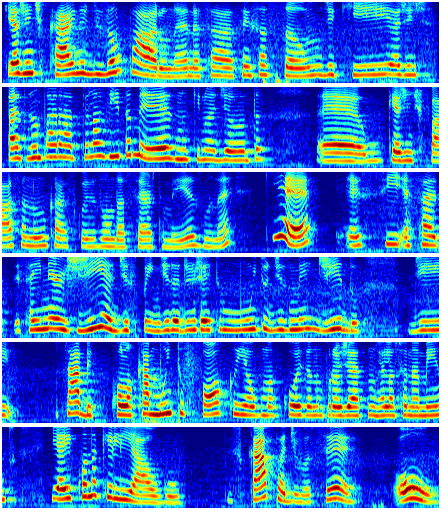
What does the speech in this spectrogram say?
que a gente cai no desamparo, né? Nessa sensação de que a gente está desamparado pela vida mesmo, que não adianta é, o que a gente faça, nunca as coisas vão dar certo mesmo, né? Que é esse, essa, essa energia despendida de um jeito muito desmedido, de sabe, colocar muito foco em alguma coisa, num projeto, num relacionamento, e aí quando aquele algo escapa de você ou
